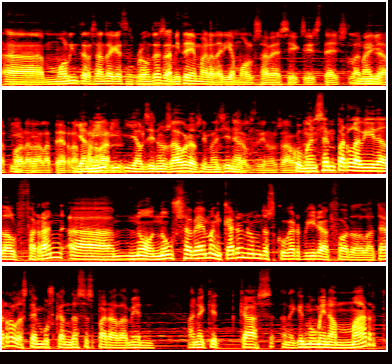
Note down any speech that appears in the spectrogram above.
eh, molt interessants aquestes preguntes. A mi també m'agradaria molt saber si existeix la vida i- fora de la Terra, I, a mi, Ferran. i, I els dinosaures, imagina't. I els dinosaures, Comencem per la vida del Ferran. Uh, no, no ho sabem, encara no hem descobert vida fora de la Terra, l'estem buscant desesperadament, en aquest cas, en aquest moment, en Mart,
